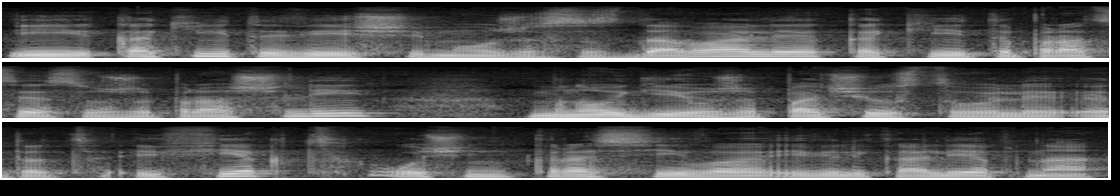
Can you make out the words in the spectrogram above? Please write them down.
и какие-то вещи мы уже создавали, какие-то процессы уже прошли, многие уже почувствовали этот эффект очень красиво и великолепно.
